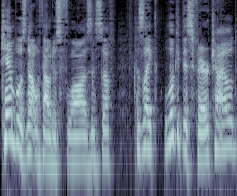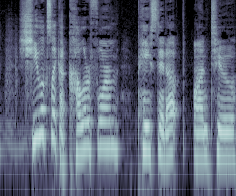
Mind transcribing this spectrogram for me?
campbell is not without his flaws and stuff because like look at this fairchild she looks like a color form pasted up onto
